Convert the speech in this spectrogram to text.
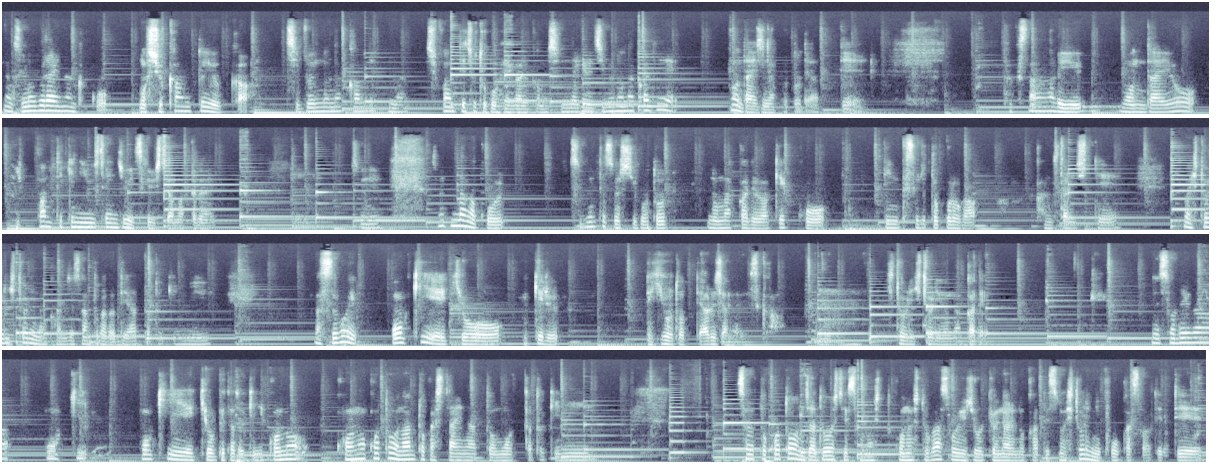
でもそのぐらいなんかこう、もう主観というか、自分の中で、まあ、主観ってちょっと語弊があるかもしれないけど、自分の中での大事なことであって、たくさんある問題を一般的に優先順位つける必要は全くない。ですね。それでなんかこう、自分たちの仕事の中では結構リンクするところが感じたりして、まあ、一人一人の患者さんとかと出会った時に、まあ、すごい大きい影響を受ける出来事ってあるじゃないですか。うん、一人一人の中で。で、それが大きい、大きい影響を受けた時に、この、このことを何とかしたいなと思った時に、それとことんじゃあどうしてその人この人がそういう状況になるのかってその一人にフォーカスを当てて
